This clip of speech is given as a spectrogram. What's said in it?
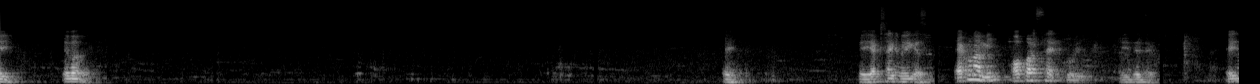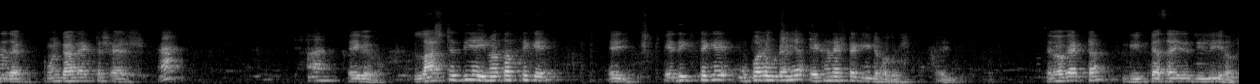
এই এভাবে। এই এই এক সাইড হয়ে গেছে। এখন আমি অপার সাইড করি। এই যে দেখো এই যে দেখো আমার গাটা একটা শেষ। এই দেখো লাস্টের দিয়ে এই মাথার থেকে এই এদিক থেকে উপরে উঠাইয়া এখানে একটা গিট হবে। এই এভাবে একটা গিটটা সাইজে দিলেই হবে।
